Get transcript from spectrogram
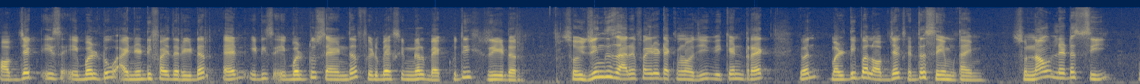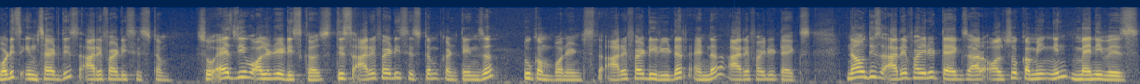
object is able to identify the reader and it is able to send the feedback signal back to the reader. So using this RFID technology we can track even multiple objects at the same time. So now let us see what is inside this RFID system so as we've already discussed, this RFID system contains uh, two components, the RFID reader and the RFID tags. Now these RFID tags are also coming in many ways.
